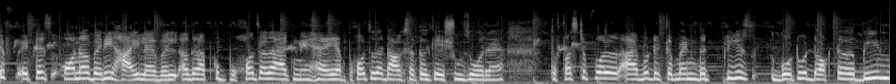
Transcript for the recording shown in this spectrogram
if it is on a very high level अगर आपको बहुत ज़्यादा एक्ने है या बहुत ज़्यादा डार्क सर्कल के इश्यूज़ हो रहे हैं तो first of all I would recommend that please go to a doctor be in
